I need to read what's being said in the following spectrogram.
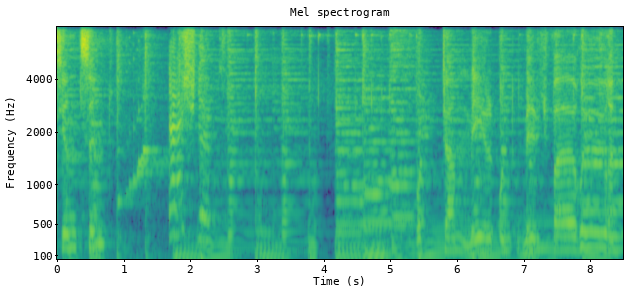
Bisschen Zimt, Das stimmt. Butter, Mehl und Milch verrühren.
